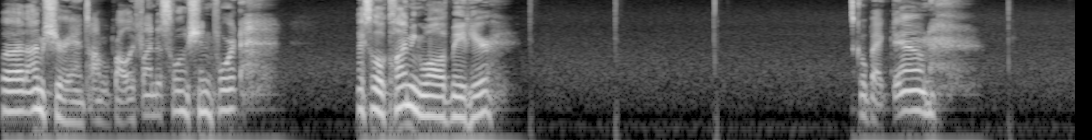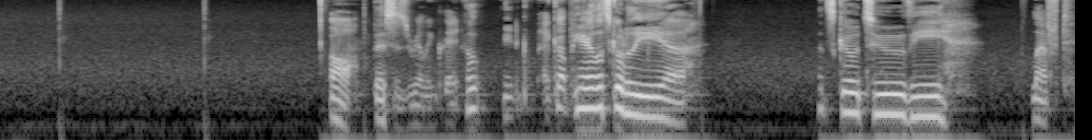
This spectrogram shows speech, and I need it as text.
But I'm sure Anton will probably find a solution for it. Nice little climbing wall I've made here. Go back down. Oh, this is really great. Oh, need to go back up here. Let's go to the, uh, let's go to the left.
